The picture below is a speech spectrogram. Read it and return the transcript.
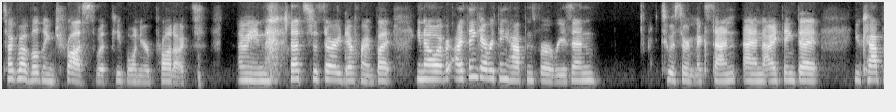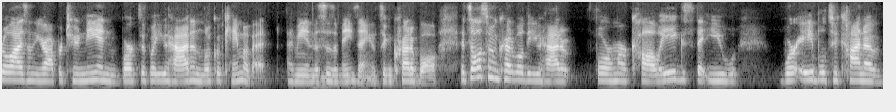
talk about building trust with people in your product. I mean, that's just very different. But you know, I think everything happens for a reason to a certain extent, and I think that you capitalized on your opportunity and worked with what you had, and look what came of it. I mean, this mm-hmm. is amazing. It's incredible. It's also incredible that you had former colleagues that you were able to kind of,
